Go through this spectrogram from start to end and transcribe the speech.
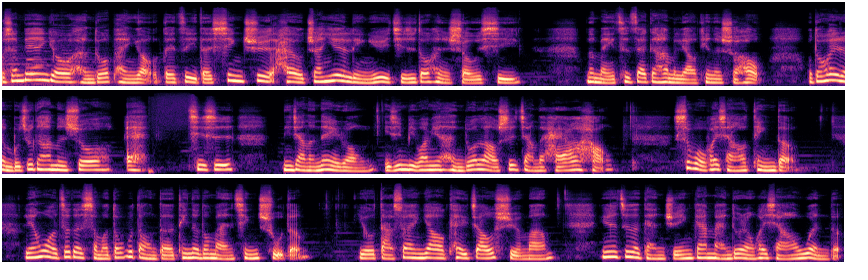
我身边有很多朋友，对自己的兴趣还有专业领域其实都很熟悉。那每一次在跟他们聊天的时候，我都会忍不住跟他们说：“哎，其实你讲的内容已经比外面很多老师讲的还要好，是我会想要听的。连我这个什么都不懂的，听得都蛮清楚的。有打算要开教学吗？因为这个感觉应该蛮多人会想要问的。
